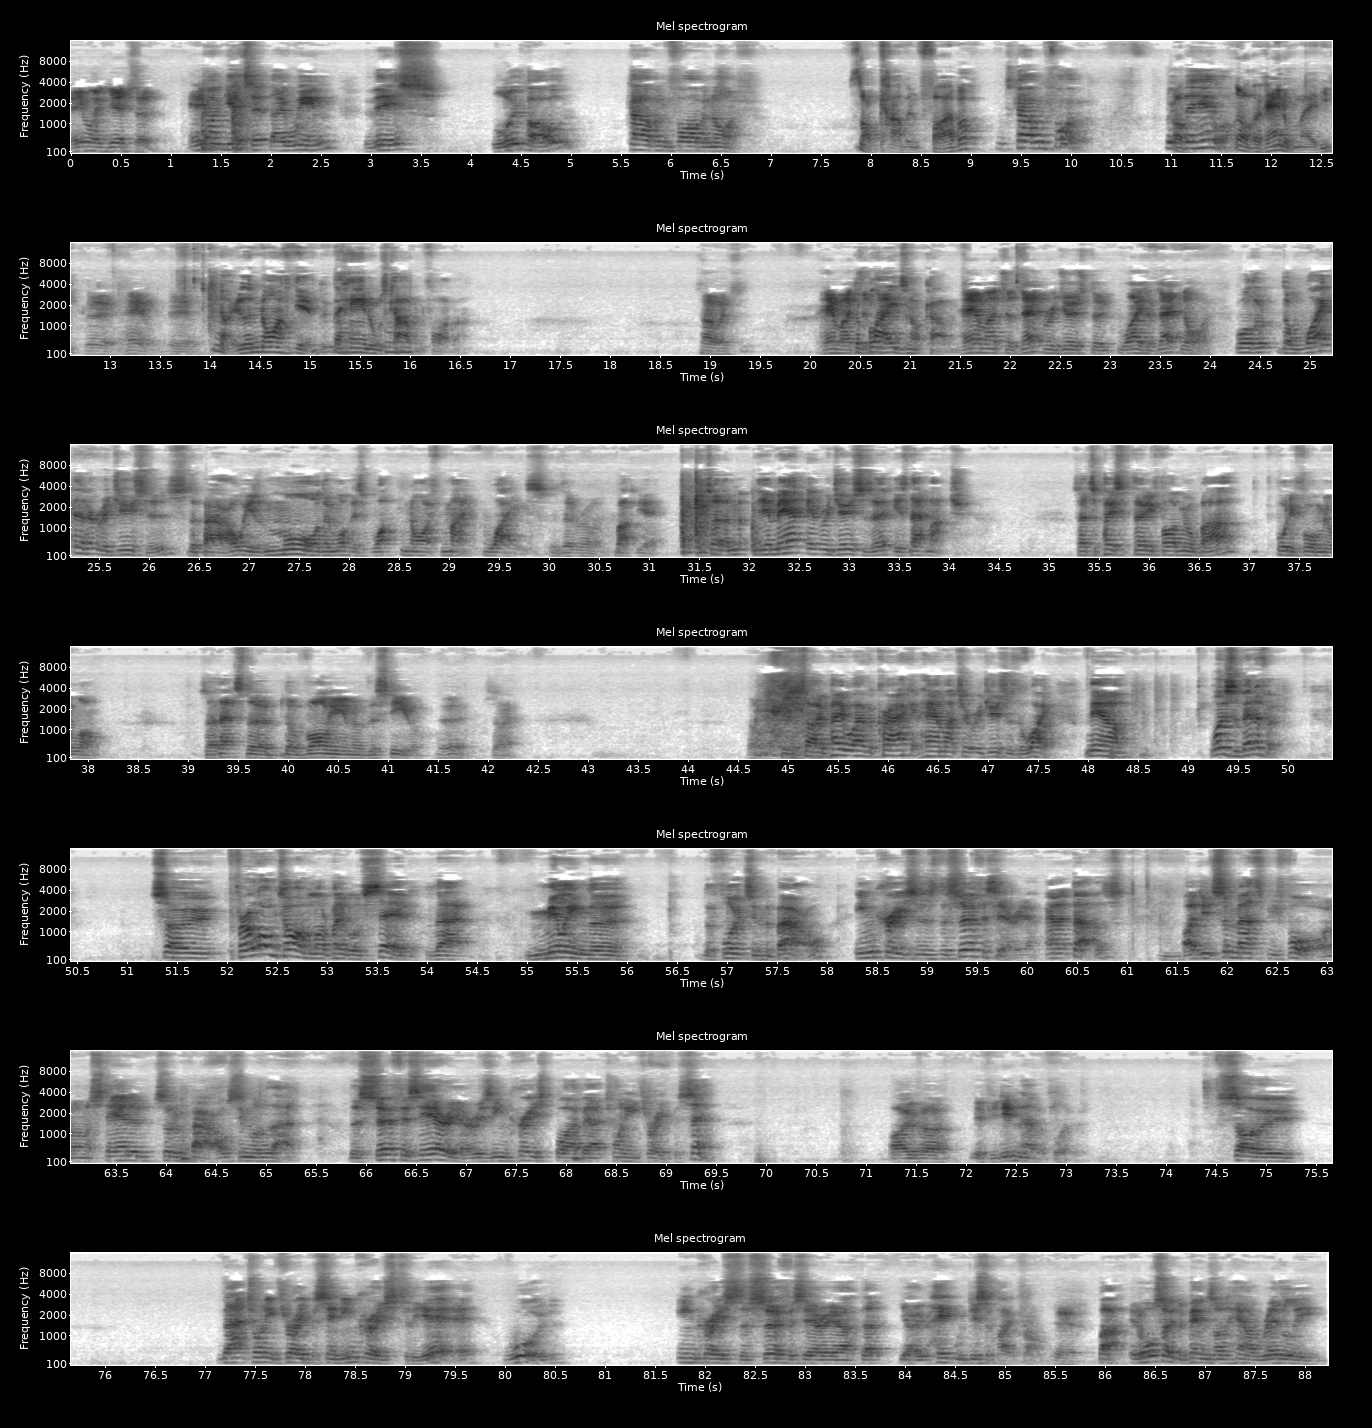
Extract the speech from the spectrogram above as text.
Anyone gets it, Anyone gets it, they win this loophole carbon fibre knife. It's not carbon fibre. It's carbon fibre. Look Oh. at the oh. handle on. Oh, the handle maybe. yeah, hand, yeah. No, the knife, yeah, the handle's mm-hmm. carbon fibre. So it's how much? The has blade's not carbon. How much has that reduced the weight of that knife? Well, the, the weight that it reduces the barrel is more than what this knife ma- weighs. Is that right? But yeah, so the, the amount it reduces it is that much. So it's a piece of 35 mil bar, 44 mil long. So that's the, the volume of the steel. Yeah. So, Oh, so people have a crack at how much it reduces the weight. Now, what is the benefit? So for a long time, a lot of people have said that milling the the flutes in the barrel increases the surface area, and it does. Mm-hmm. I did some maths before, and on a standard sort of barrel similar to that, the surface area is increased by about 23% over if you didn't have a flute. So that 23% increase to the air would increase the surface area that you know heat would dissipate from. yeah. But it also depends on how readily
